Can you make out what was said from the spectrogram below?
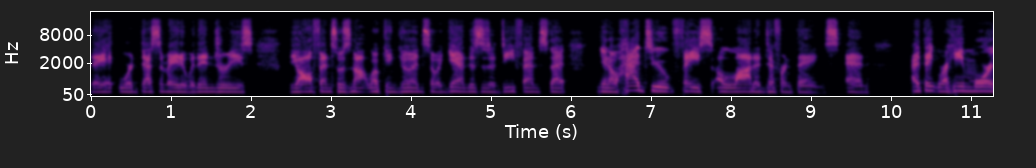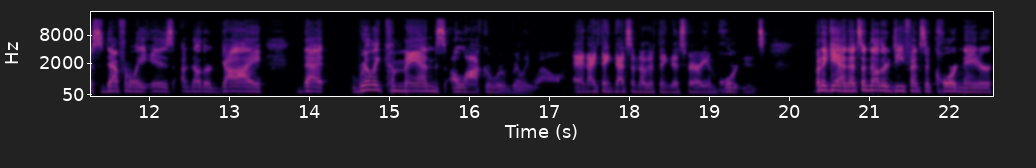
they were decimated with injuries. The offense was not looking good. So, again, this is a defense that, you know, had to face a lot of different things. And, I think Raheem Morris definitely is another guy that really commands a locker room really well. And I think that's another thing that's very important. But again, that's another defensive coordinator.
